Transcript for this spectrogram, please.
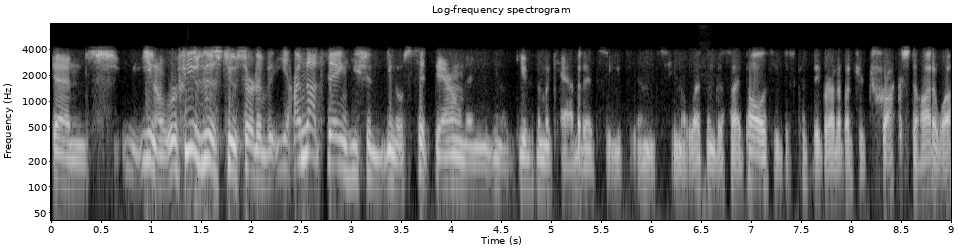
and you know refuses to sort of I'm not saying he should you know sit down and you know give them a cabinet seat and you know let them decide policy just because they brought a bunch of trucks to Ottawa.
